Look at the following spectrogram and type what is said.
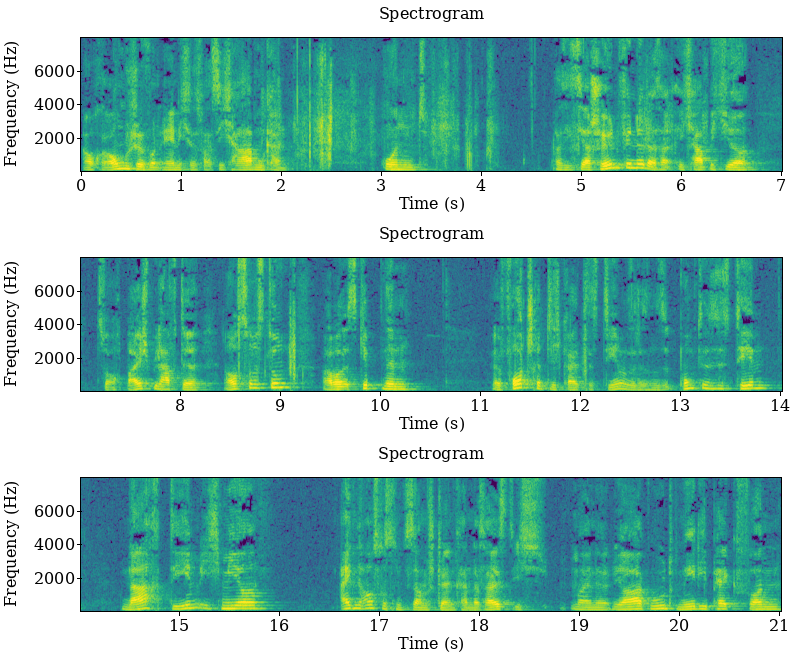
auch Raumschiffe und ähnliches, was ich haben kann. Und was ich sehr schön finde, dass ich habe hier zwar auch beispielhafte Ausrüstung, aber es gibt ein äh, Fortschrittlichkeitssystem, also das ist ein Punktesystem, nachdem ich mir eigene Ausrüstung zusammenstellen kann. Das heißt, ich meine, ja gut, Medipack von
